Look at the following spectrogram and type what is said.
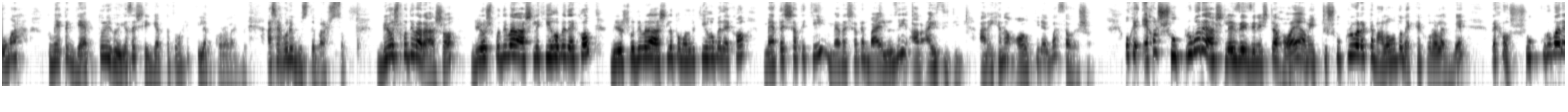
তোমার, তুমি একটা গ্যাপ তৈরি হয়ে গেছে, সেই গ্যাপটা তোমাকে ফিল আপ করা লাগবে। আশা করি বুঝতে পারছ। বৃহস্পতিবার আসো। বৃহস্পতিবার আসলে কি হবে দেখো? বৃহস্পতিবার আসলে তোমাদের কি হবে দেখো? ম্যাথের সাথে কি? ম্যাথের সাথে বায়োলজি আর আইসিটি আর এখানে অল কি রাখবা সাজেশন ওকে এখন শুক্রবারে আসলে যে জিনিসটা হয়, আমি একটু শুক্রবার একটা ভালো মতো ব্যাখ্যা করা লাগবে। দেখো, শুক্রবারে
